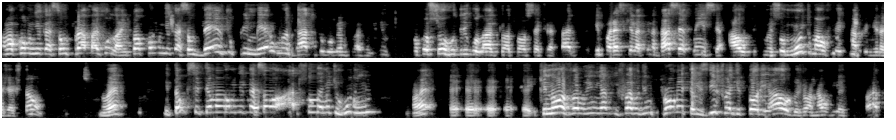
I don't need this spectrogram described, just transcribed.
uma comunicação para bajular. Então, a comunicação, desde o primeiro mandato do governo Flávio Dino, porque o senhor Rodrigo Lago, que é o atual secretário, que parece que ele apenas dá sequência a algo que começou muito mal feito na primeira gestão, não é? Então, que se tem uma comunicação absolutamente ruim, não é? É, é, é, é que não evoluiu, e Flávio Dino prometeu. Existe um editorial do jornal Via de Fato,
